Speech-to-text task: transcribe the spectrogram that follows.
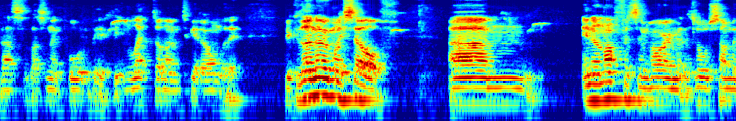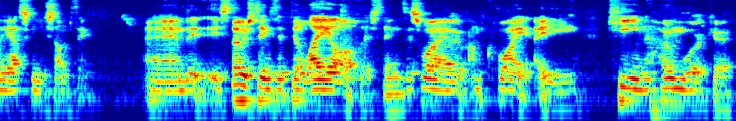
That's that's an important bit, being left alone to get on with it. Because I know myself, um, in an office environment, there's always somebody asking you something and it's those things that delay a lot of those things. That's why I'm quite a keen home worker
